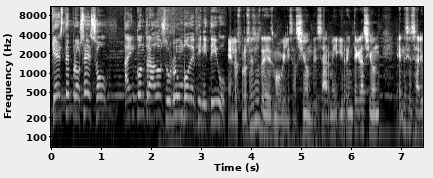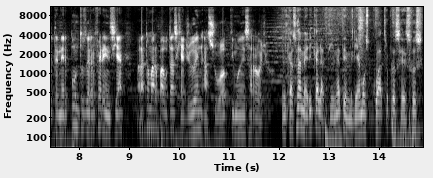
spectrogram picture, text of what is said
que este proceso ha encontrado su rumbo definitivo. En los procesos de desmovilización, desarme y reintegración es necesario tener puntos de referencia para tomar pautas que ayuden a su óptimo desarrollo. En el caso de América Latina tendríamos cuatro procesos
